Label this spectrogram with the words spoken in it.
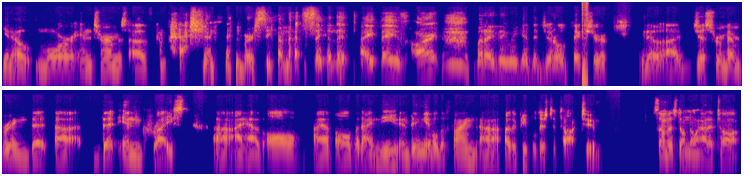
you know more in terms of compassion and mercy i'm not saying that type a's aren't but i think we get the general picture you know uh, just remembering that uh, that in christ uh, i have all i have all that i need and being able to find uh, other people just to talk to some of us don't know how to talk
